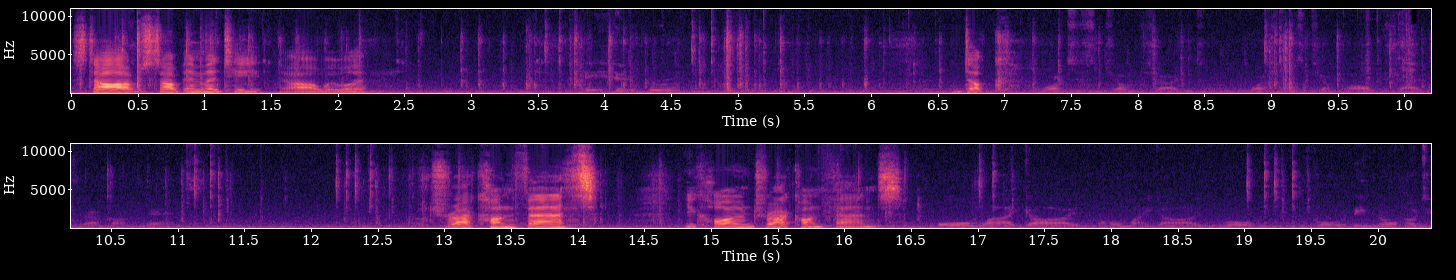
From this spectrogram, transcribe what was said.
Stop, stop imitate. Oh, wait, what? Duck. Watch his jump shot. Watch his jump off shot, Drackon fans. Drackon fans. You call him Drackon fans. Oh my god. Oh my god. Bro, bro, they know how to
